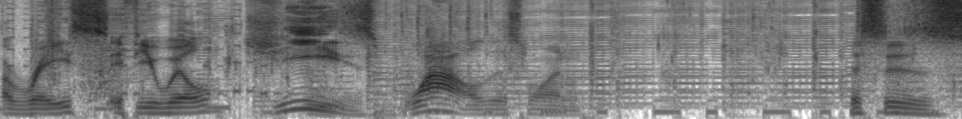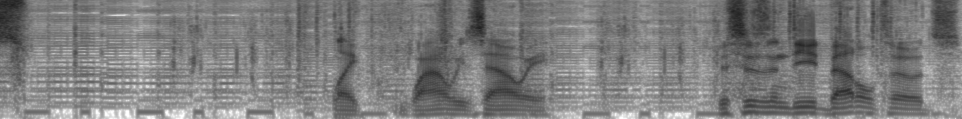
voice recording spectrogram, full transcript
a race, if you will. Jeez, wow, this one. This is like wowie zowie. This is indeed Battletoads.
